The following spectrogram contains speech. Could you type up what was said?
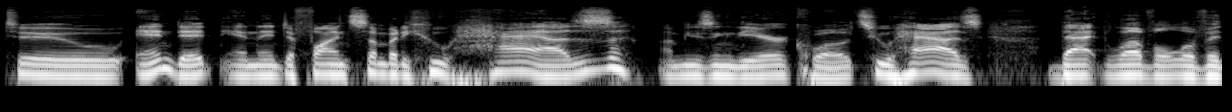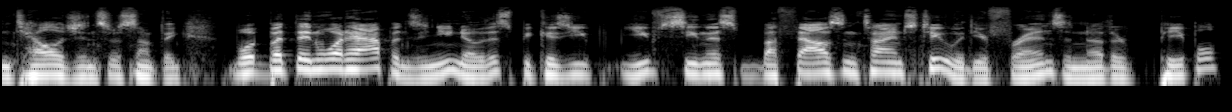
to end it and then to find somebody who has I'm using the air quotes who has that level of intelligence or something. But, but then what happens and you know this because you you've seen this a thousand times too with your friends and other people.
